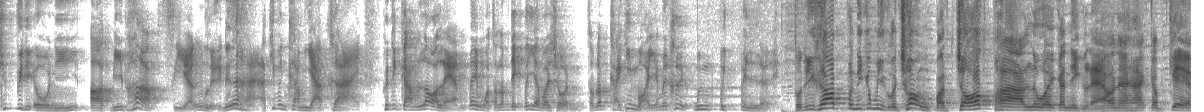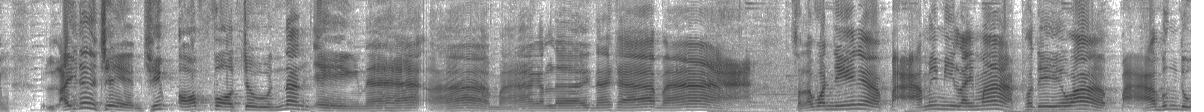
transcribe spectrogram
คลิปวิดีโอนี้อาจมีภาพเสียงหรือเนื้อหาที่เป็นคำหยาบคาย พฤติกรรมล่อแหลมไม่เหมาะสำหรับเด็กและเยาวชนสำหรับใครที่หมอยังไม่ขึ้นมึงปิดไปเลย สวัสดีครับ วันนี้ก็มาอยู่กับช่องปัดจอร์ดพารวยกันอีกแล้วนะฮะ กับเกม Rider Chain Chip of Fortune นั่นเองนะฮะ อ่า มากันเลยนะครับมาสำหรับวันนี้เนี่ยป๋าไม่มีอะไรมาก พอดีว่าป๋าเพิ่งดู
